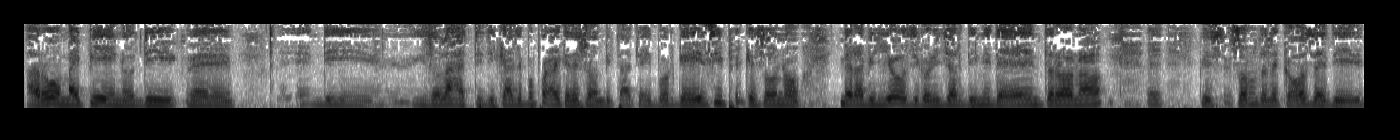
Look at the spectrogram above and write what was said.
a Roma è pieno di eh, di isolati di case popolari che adesso sono abitati ai borghesi perché sono meravigliosi con i giardini dentro, no? Eh, sono delle cose di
